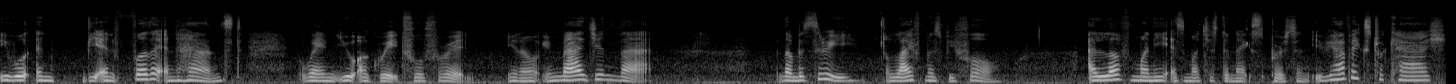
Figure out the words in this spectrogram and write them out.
it will en- be en- further enhanced when you are grateful for it. You know imagine that. Number 3 life must be full I love money as much as the next person. If you have extra cash,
